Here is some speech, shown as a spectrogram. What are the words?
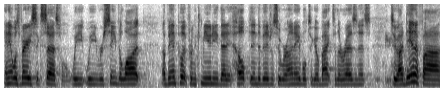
and it was very successful. We, we received a lot of input from the community that it helped individuals who were unable to go back to their residence to identify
